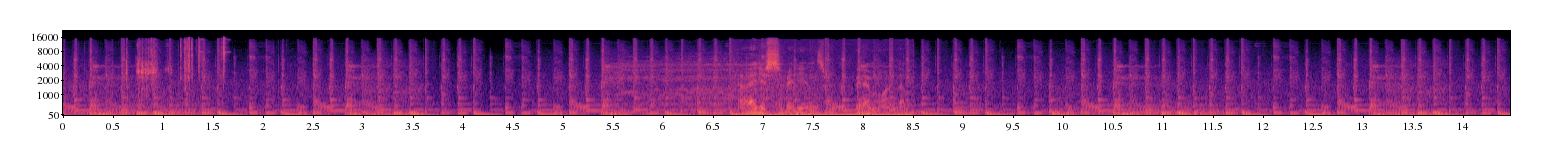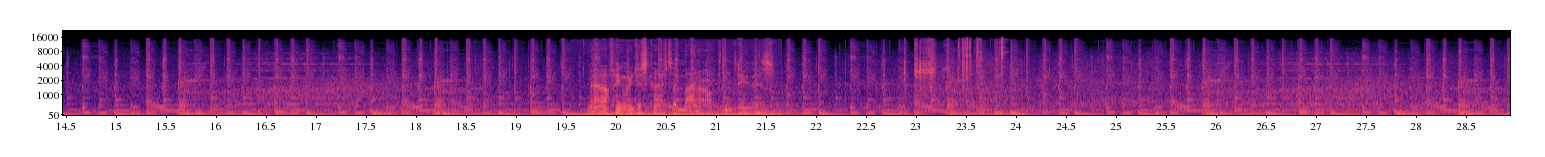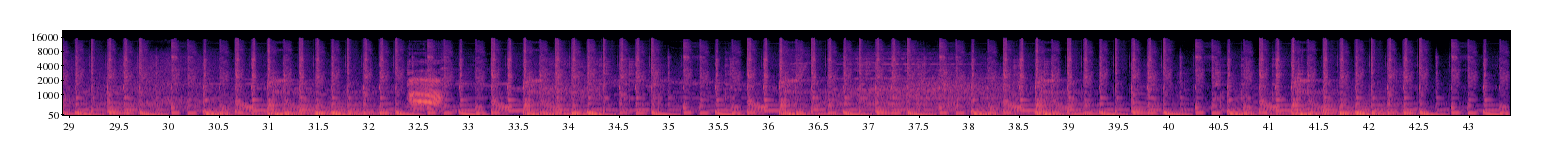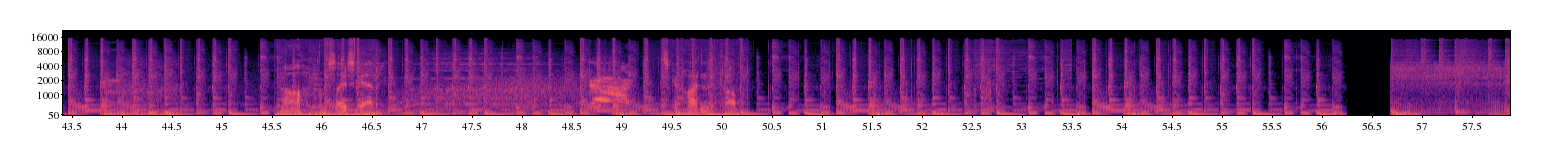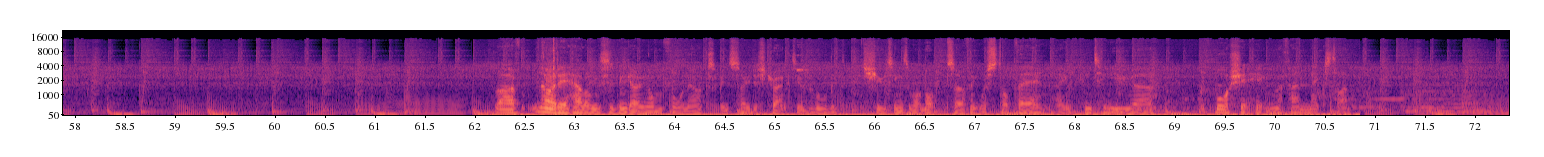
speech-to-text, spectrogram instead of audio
They're just civilians, we don't mind them. I think we're just going to have to man up and do this. Oh, I'm so scared. Hide in the I've no idea how long this has been going on for now because I've been so distracted with all the shootings and whatnot, so I think we'll stop there and continue uh, with more shit hitting the fan next time.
